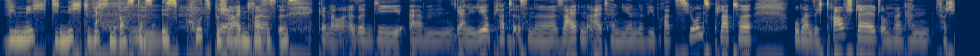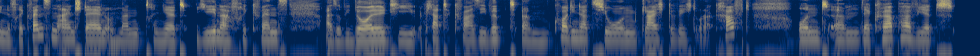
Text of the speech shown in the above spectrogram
wie mich, die nicht wissen, was das mhm. ist, kurz beschreiben, ja, was es ist? Genau, also die ähm, Galileo-Platte ist eine seitenalternierende Vibrationsplatte, wo man sich draufstellt und man kann verschiedene Frequenzen einstellen und man trainiert je nach Frequenz, also wie doll die Platte quasi wippt, ähm, Koordination, Gleichgewicht oder Kraft. Und ähm, der Körper wird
